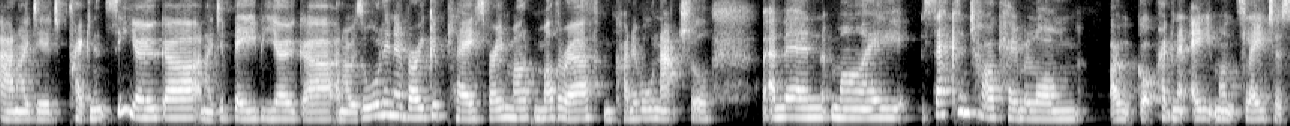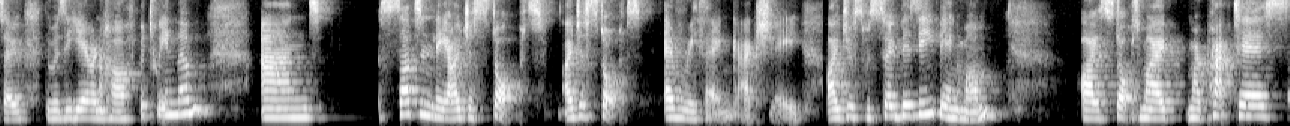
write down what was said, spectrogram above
and I did pregnancy yoga and I did baby yoga and I was all in a very good place, very Mother Earth and kind of all natural. And then my second child came along. I got pregnant eight months later. So there was a year and a half between them. And suddenly I just stopped. I just stopped everything actually. I just was so busy being a mum. I stopped my my practice.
